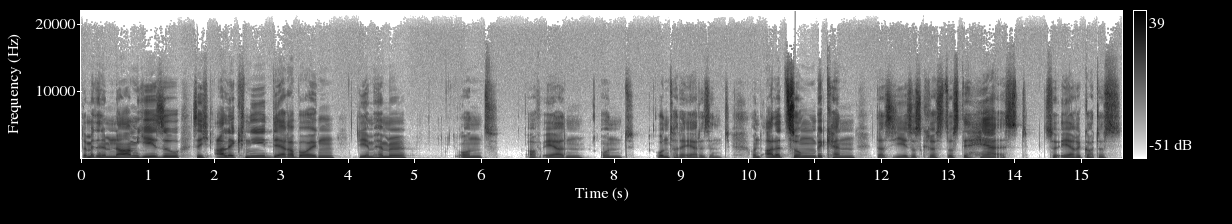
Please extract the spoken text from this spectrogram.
damit in dem Namen Jesu sich alle Knie derer beugen, die im Himmel und auf Erden und unter der Erde sind, und alle Zungen bekennen, dass Jesus Christus der Herr ist, zur Ehre Gottes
